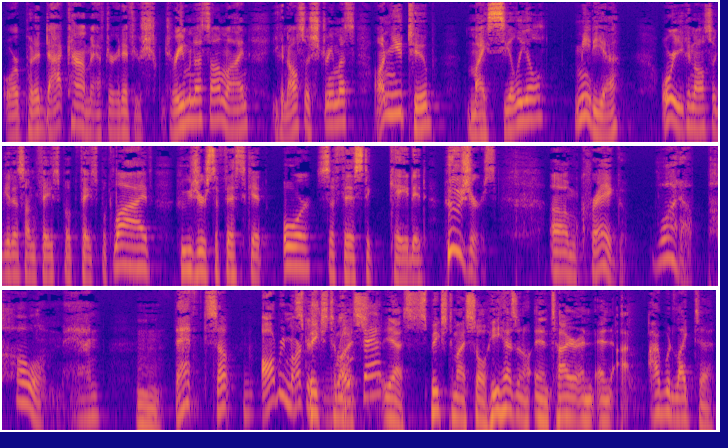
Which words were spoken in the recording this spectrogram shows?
or put a dot com after it, if you're streaming us online, you can also stream us on YouTube, Mycelial Media. Or you can also get us on Facebook, Facebook Live, Hoosier Sophisticate, or Sophisticated Hoosiers. Um, Craig, what a poem, man. That some Aubrey Marcus speaks to my that. yes speaks to my soul. He has an entire and and I, I would like to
